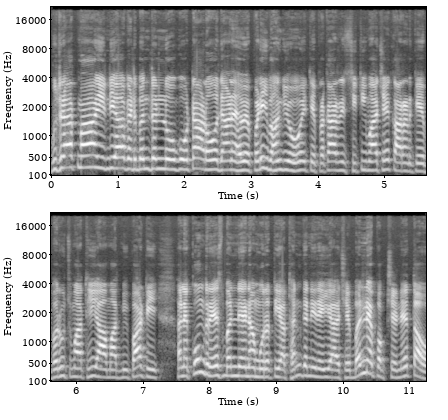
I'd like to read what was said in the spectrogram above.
ગુજરાતમાં ઇન્ડિયા ગઠબંધનનો ગોટાળો જાણે હવે પડી ભાંગ્યો હોય તે પ્રકારની સ્થિતિમાં છે, કારણ કે ભરૂચમાંથી આમ આદમી પાર્ટી અને કોંગ્રેસ બંનેના મૂર્તિયા થનગની રહ્યા છે. બંને પક્ષે નેતાઓ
